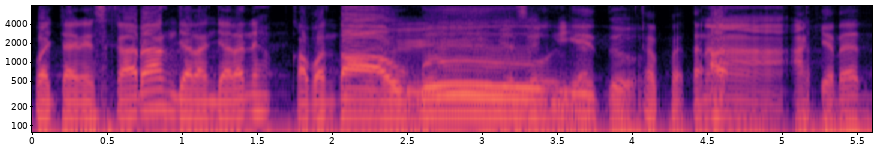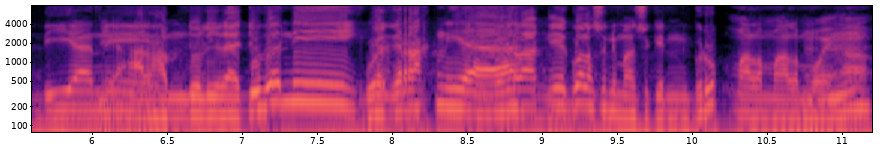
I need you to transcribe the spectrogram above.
wacananya sekarang, jalan-jalannya kapan tahu. Iya, Bu. biasanya Iya. gitu. Tapi- ta- Nah, akhirnya dia nih. ya, alhamdulillah juga nih. Gue gerak nih ya. Gerak ya gue langsung dimasukin grup malam-malam WA.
